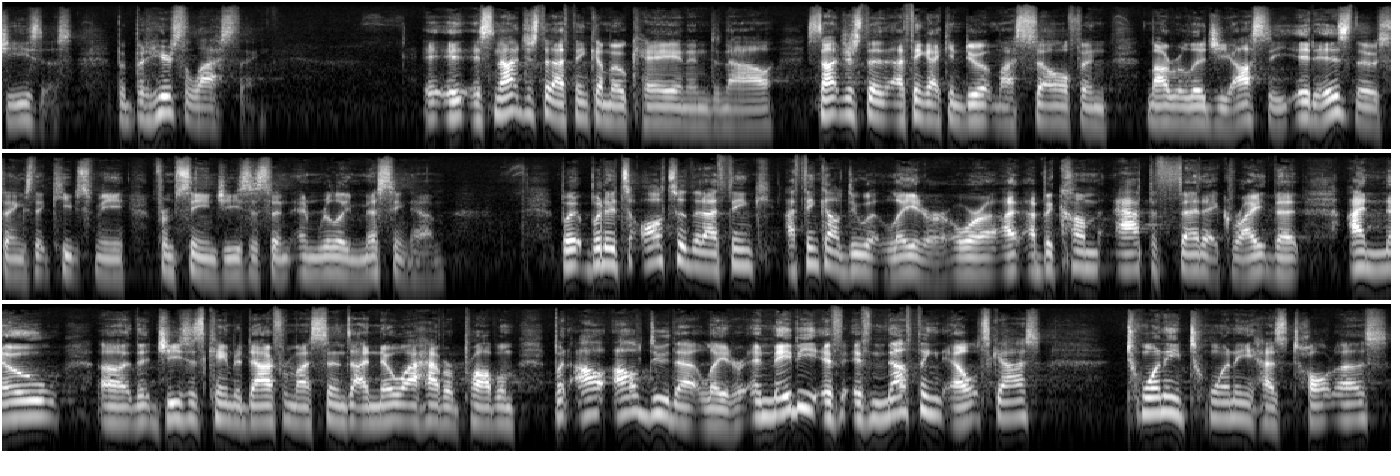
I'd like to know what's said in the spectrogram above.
Jesus. But, but here's the last thing it- it's not just that I think I'm okay and in denial. It's not just that I think I can do it myself and my religiosity. It is those things that keeps me from seeing Jesus and, and really missing him. But, but it's also that I think, I think I'll do it later, or I, I become apathetic, right? That I know uh, that Jesus came to die for my sins. I know I have a problem, but I'll, I'll do that later. And maybe if, if nothing else, guys, 2020 has taught us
